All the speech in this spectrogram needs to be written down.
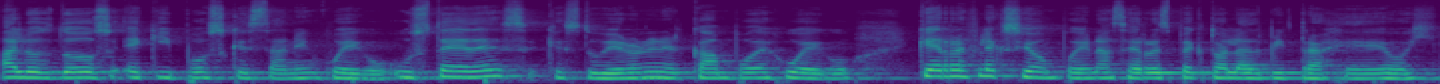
a los dos equipos que están en juego. Ustedes que estuvieron en el campo de juego, ¿qué reflexión pueden hacer respecto al arbitraje de hoy?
